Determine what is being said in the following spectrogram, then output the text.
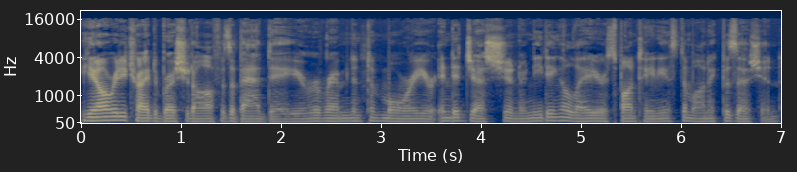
He had already tried to brush it off as a bad day, or a remnant of Maury, or indigestion, or needing a lay, or spontaneous demonic possession.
